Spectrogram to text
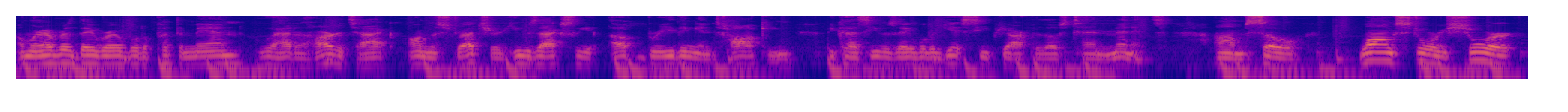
And whenever they were able to put the man who had a heart attack on the stretcher, he was actually up breathing and talking because he was able to get CPR for those 10 minutes. Um, so, long story short,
